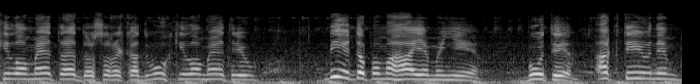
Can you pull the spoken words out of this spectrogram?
кілометра до 42 кілометрів. Біг допомагає мені бути активним,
